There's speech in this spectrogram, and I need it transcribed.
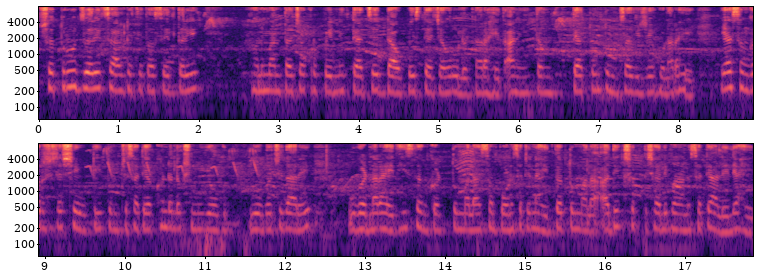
शत्रू जरी चाल रचत असेल तरी हनुमंताच्या कृपेने त्याचे डावपेच त्याच्यावर उलटणार आहेत आणि तम त्यातून तुमचा विजय होणार आहे. या संघर्षाच्या शेवटी तुमच्यासाठी अखंड लक्ष्मी योग योगाची दारे उघडणार आहेत. ही संकट तुम्हाला संपवण्यासाठी नाही तर तुम्हाला अधिक शक्तिशाली बनवण्यासाठी आलेली आहेत.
